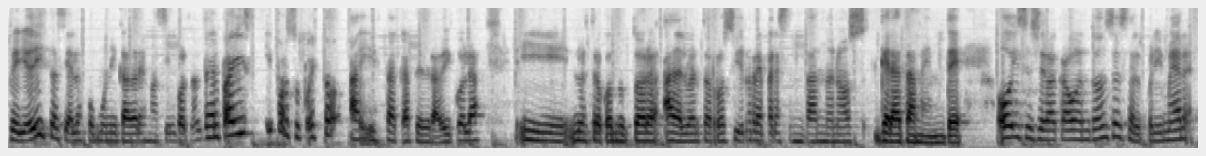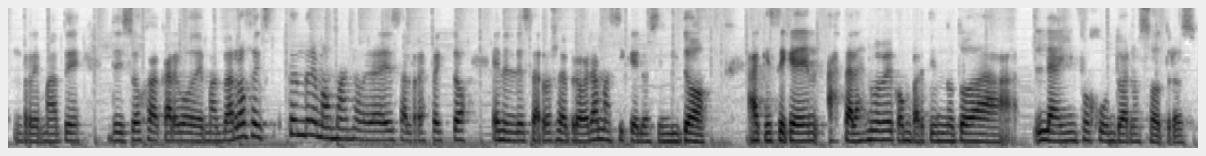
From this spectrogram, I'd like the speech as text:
periodistas y a los comunicadores más importantes del país. Y por supuesto, ahí está Cátedra Avícola y nuestro conductor Adalberto Rossi representándonos gratamente. Hoy se lleva a cabo entonces el primer remate de soja a cargo de Matt Barrofex. Tendremos más novedades al respecto en el desarrollo del programa, así que los invito a que se queden hasta las 9 compartiendo toda la info junto a nosotros.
